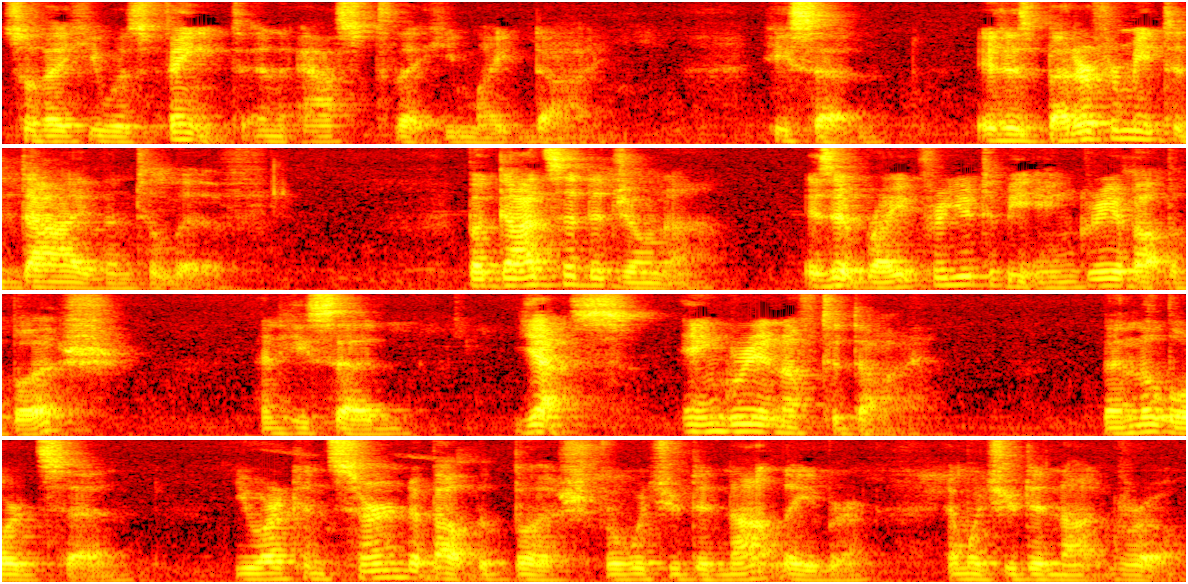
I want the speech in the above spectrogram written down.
so that he was faint and asked that he might die. He said, It is better for me to die than to live. But God said to Jonah, Is it right for you to be angry about the bush? And he said, Yes, angry enough to die. Then the Lord said, You are concerned about the bush for which you did not labor and which you did not grow.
